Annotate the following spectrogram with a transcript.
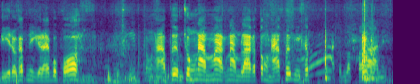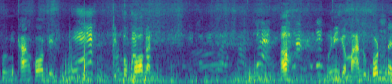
ปีแล้วครับนี่ก็ได้บ่พอต้องหาเพิ่มช่วงน้ำมากน้ำลาก็ต้องหาเพิ่มอีกครับสำหรับปลาล่านี่บ่มีทางพอเป็นเด้กินบ่พอกันเอามือนี้กับมานทุกคนได้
